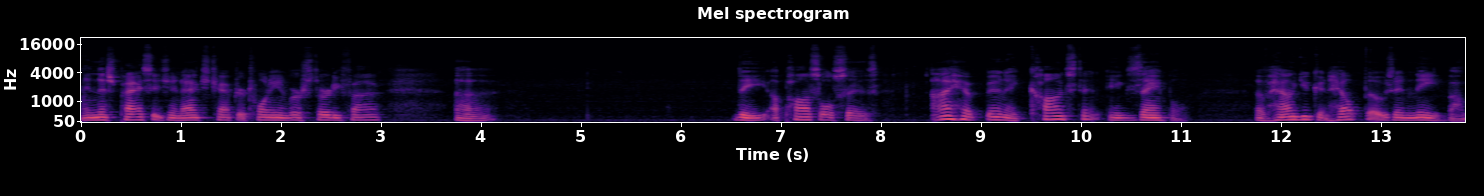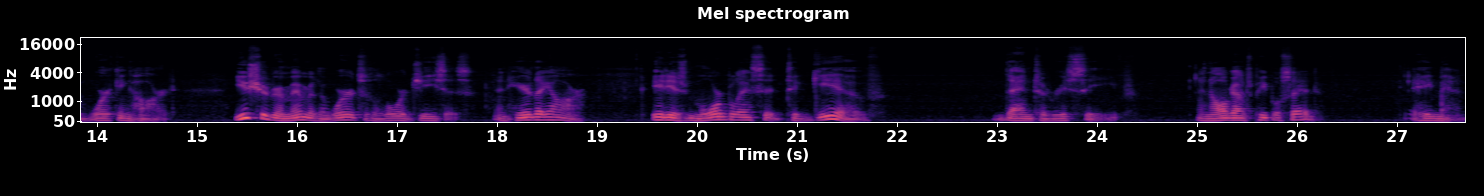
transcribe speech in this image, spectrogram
In this passage in Acts chapter 20 and verse 35, uh, the apostle says, I have been a constant example of how you can help those in need by working hard. You should remember the words of the Lord Jesus, and here they are. It is more blessed to give than to receive. And all God's people said, Amen.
